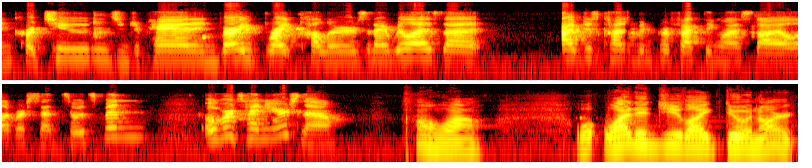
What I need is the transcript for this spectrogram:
and cartoons in Japan and very bright colors. And I realized that I've just kind of been perfecting my style ever since. So it's been over 10 years now. Oh, wow. Why did you like doing art?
